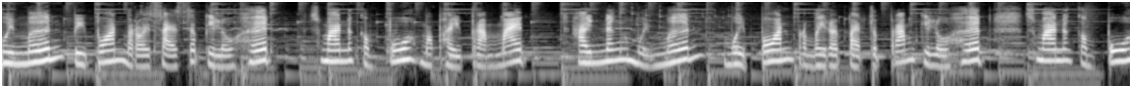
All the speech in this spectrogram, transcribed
12140 kHz ស្មើនឹងកម្ពស់ 25m ហើយនឹង11885 kHz ស្មើនឹងកម្ពស់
